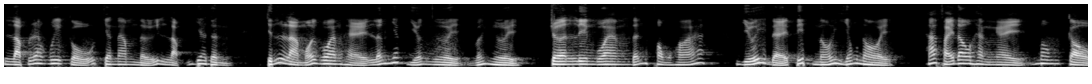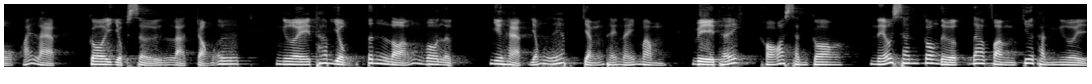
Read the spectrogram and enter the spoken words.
lập ra quy củ cho nam nữ lập gia đình, chính là mối quan hệ lớn nhất giữa người với người, trên liên quan đến phong hóa, dưới để tiếp nối giống nồi, há phải đâu hàng ngày mong cầu khoái lạc, coi dục sự là trọng ư. Người tham dục tinh loãng vô lực, như hạt giống lép chẳng thể nảy mầm, vì thế khó sanh con. Nếu sanh con được, đa phần chưa thành người,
